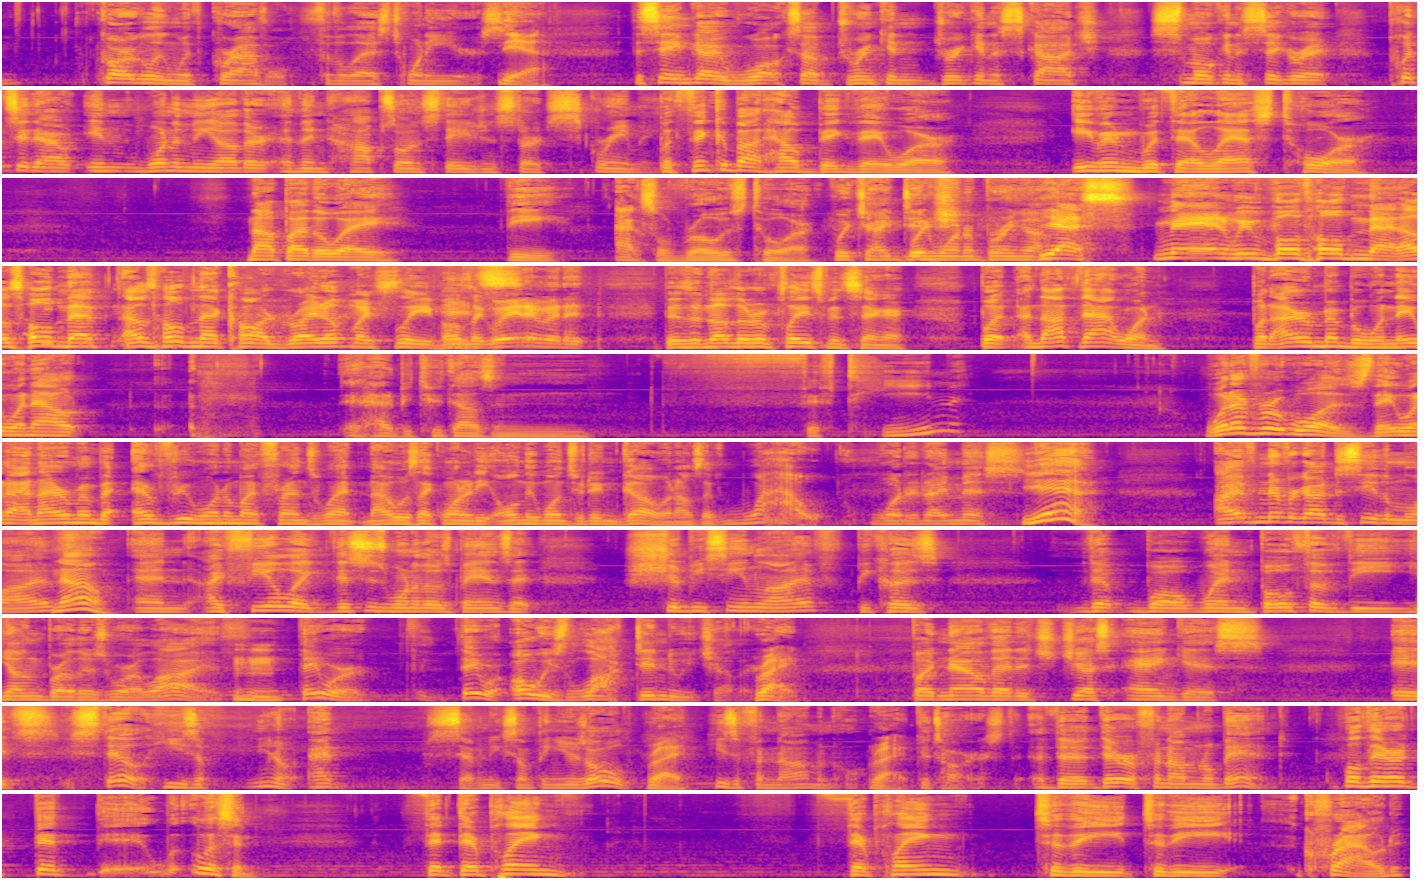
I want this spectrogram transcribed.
gargling with gravel for the last twenty years. yeah. The same guy walks up drinking drinking a scotch, smoking a cigarette, puts it out in one in the other, and then hops on stage and starts screaming. But think about how big they were, even with their last tour. Not, by the way, the Axl Rose tour, Which I did wanna bring up. Yes, man, we were both holding that. I was holding that. I was holding that card right up my sleeve. I was like, wait a minute, there's another replacement singer, but uh, not that one. But I remember when they went out. It had to be 2015. Whatever it was, they went out, and I remember every one of my friends went, and I was like one of the only ones who didn't go, and I was like, "Wow, what did I miss? yeah, I've never got to see them live. No. and I feel like this is one of those bands that should be seen live because that well, when both of the young brothers were alive, they were they were always locked into each other. Mm-hmm. right." But now that it's just Angus, it's still he's a you know at seventy something years old. Right. He's a phenomenal Right. guitarist. They're they're a phenomenal band. Well, they're, they're listen, that they're playing, they're playing to the to the crowd,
